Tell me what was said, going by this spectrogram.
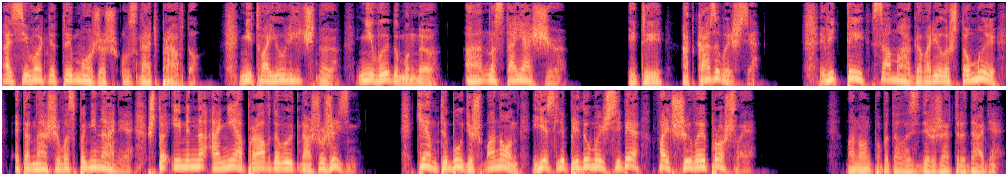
А сегодня ты можешь узнать правду. Не твою личную, не выдуманную, а настоящую. И ты отказываешься? Ведь ты сама говорила, что мы — это наши воспоминания, что именно они оправдывают нашу жизнь. Кем ты будешь, Манон, если придумаешь себе фальшивое прошлое?» Манон попыталась сдержать рыдание.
